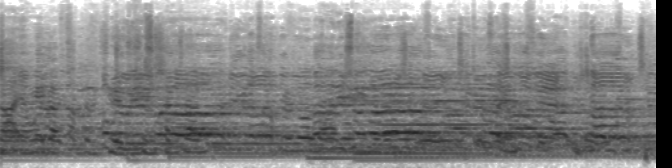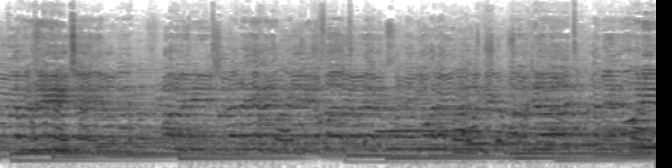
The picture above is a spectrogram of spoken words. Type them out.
나영의 가슴을 주의 주신 감사합니다. 우리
